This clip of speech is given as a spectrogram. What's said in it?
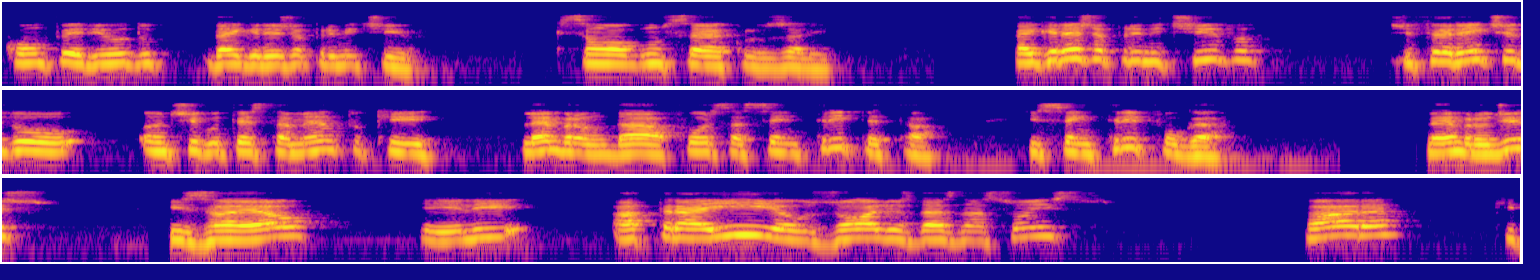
com o período da igreja primitiva que são alguns séculos ali. A igreja primitiva, diferente do Antigo Testamento, que lembram da força centrípeta e centrífuga, lembram disso? Israel, ele atraía os olhos das nações para que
